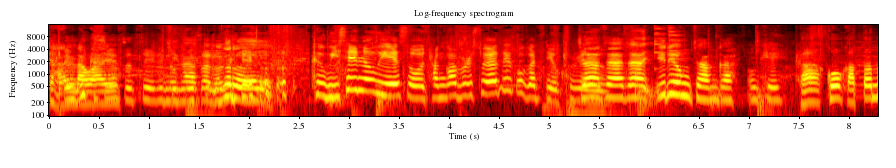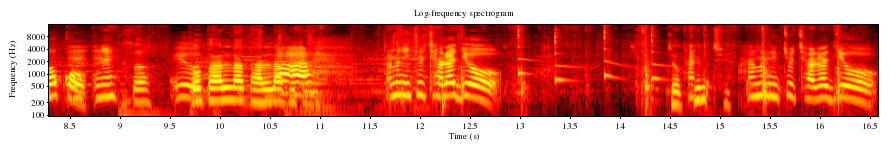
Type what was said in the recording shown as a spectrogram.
잘 나와요 제가 높은 사람이. 이거를 그 위생을 위해서 장갑을 써야 될 것 같아요. 그래도. 자자자 일용 장갑 오케이. 다 그거 갖다 놓고 응, 네. 써. 이거. 또 달라 달라 아. 할머니 저 잘하죠? 저 김치 할머니 저 잘하죠?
